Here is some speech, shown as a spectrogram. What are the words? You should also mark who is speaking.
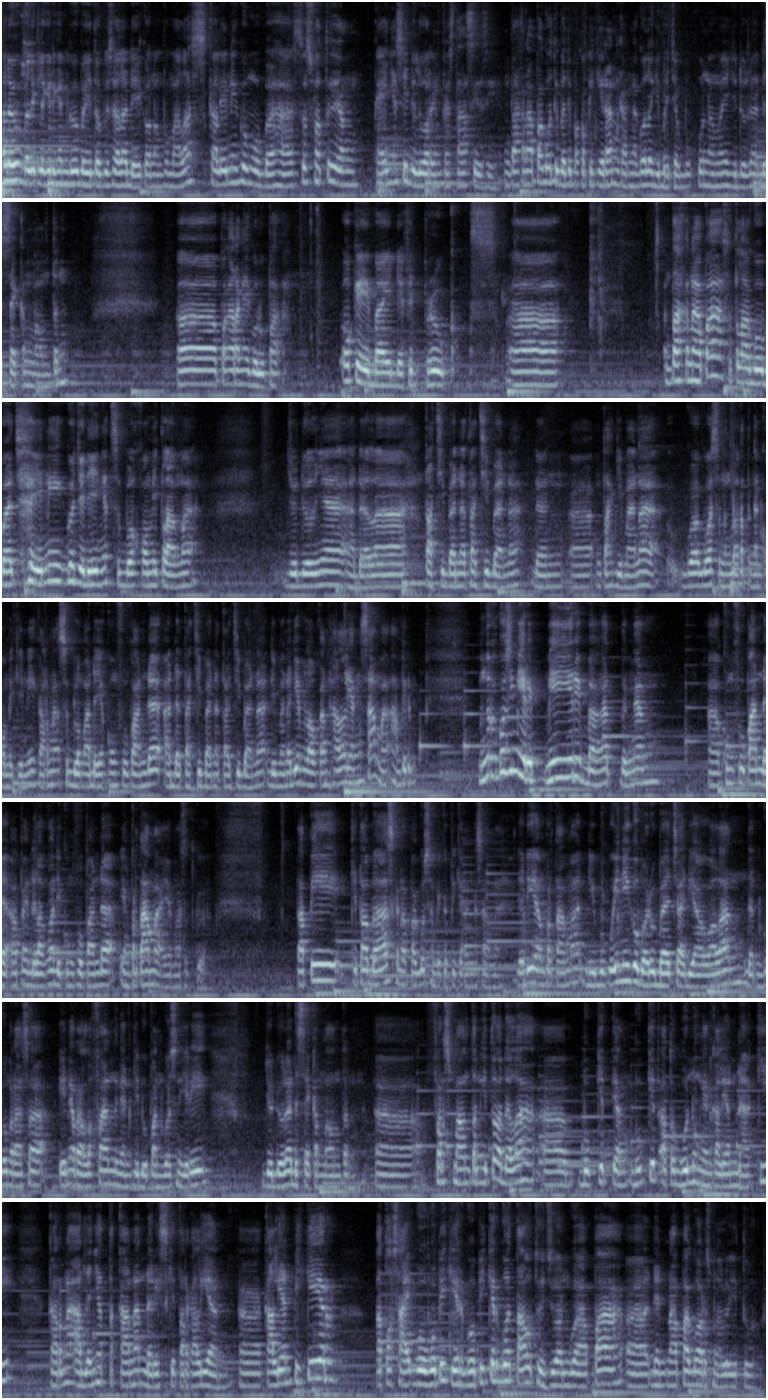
Speaker 1: Halo, balik lagi dengan gue Bayi Topi Salah di Ekonom Pemalas. Kali ini gue mau bahas sesuatu yang kayaknya sih di luar investasi sih. Entah kenapa gue tiba-tiba kepikiran karena gue lagi baca buku namanya judulnya The Second Mountain. Uh, Pengarangnya gue lupa. Oke, okay, by David Brooks. Uh, Entah kenapa setelah gue baca ini gue jadi inget sebuah komik lama judulnya adalah Tachibana Tachibana dan uh, entah gimana gue gua seneng banget dengan komik ini karena sebelum adanya Kung Fu Panda ada Tachibana Tachibana di mana dia melakukan hal yang sama hampir menurut gue sih mirip mirip banget dengan uh, Kung Panda apa yang dilakukan di Kung Fu Panda yang pertama ya maksud gue tapi kita bahas kenapa gue sampai kepikiran ke sana. Jadi yang pertama di buku ini gue baru baca di awalan dan gue merasa ini relevan dengan kehidupan gue sendiri judulnya The Second Mountain. Uh, First Mountain itu adalah uh, bukit yang bukit atau gunung yang kalian daki karena adanya tekanan dari sekitar kalian. Uh, kalian pikir atau saya gue gue pikir gue pikir gue tahu tujuan gue apa uh, dan kenapa gue harus melalui itu.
